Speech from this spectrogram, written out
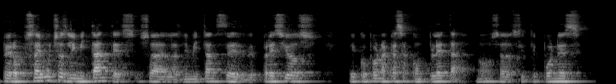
pero pues hay muchas limitantes, o sea, las limitantes de, precios de comprar una casa completa, ¿no? O sea, si te pones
